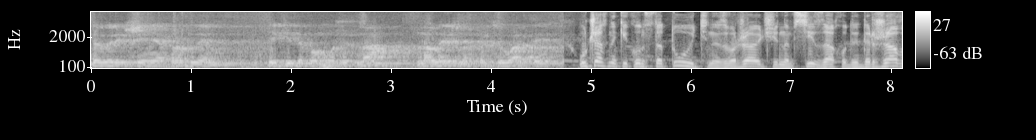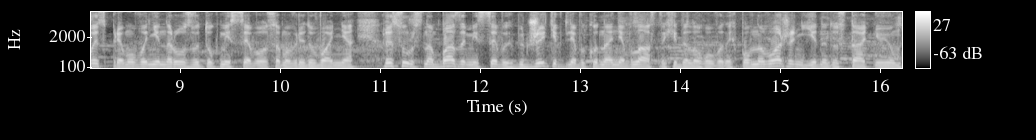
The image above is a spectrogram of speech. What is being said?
до вирішення проблем, які допоможуть нам належно працювати Учасники констатують, незважаючи на всі заходи держави, спрямовані на розвиток місцевого самоврядування, ресурсна база місцевих бюджетів для виконання власних і делегованих повноважень є недостатньою.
